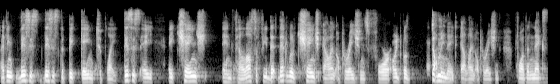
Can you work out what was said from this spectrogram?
i think this is this is the big game to play. This is a a change in philosophy that, that will change airline operations for, or it will dominate airline operations for the next,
